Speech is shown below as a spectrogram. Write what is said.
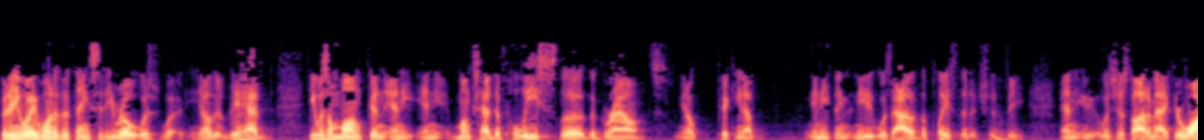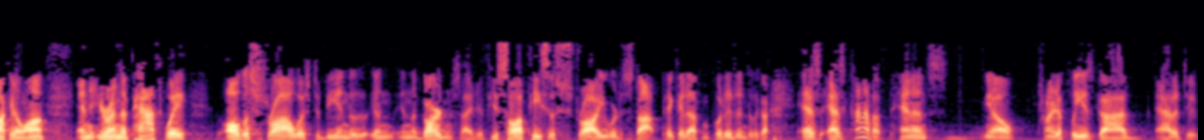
But anyway, one of the things that he wrote was, you know, they had he was a monk, and and, he, and monks had to police the the grounds, you know, picking up anything that needed was out of the place that it should be, and it was just automatic. You're walking along, and you're in the pathway. All the straw was to be in the in, in the garden side. If you saw a piece of straw, you were to stop, pick it up, and put it into the garden as as kind of a penance, you know, trying to please God attitude.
